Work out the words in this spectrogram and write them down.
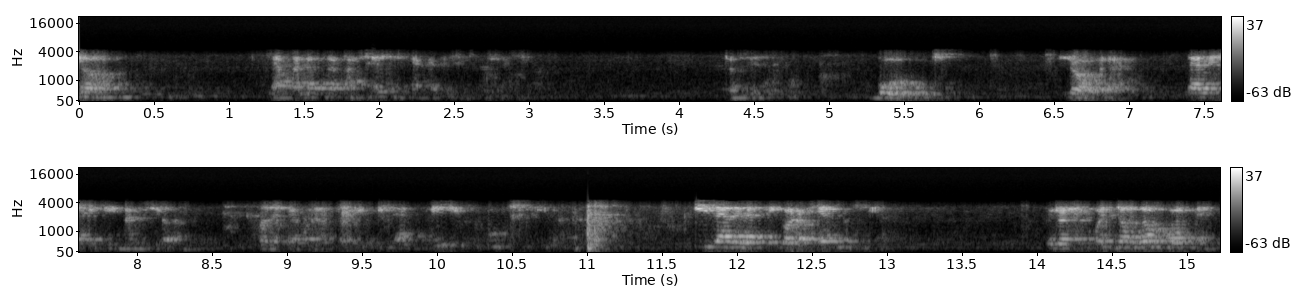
la palabra pasión es la caracterización. Entonces, Bush logra la legitimación con el laboratorio la discursiva y la de la psicología social. Pero les cuento dos golpes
